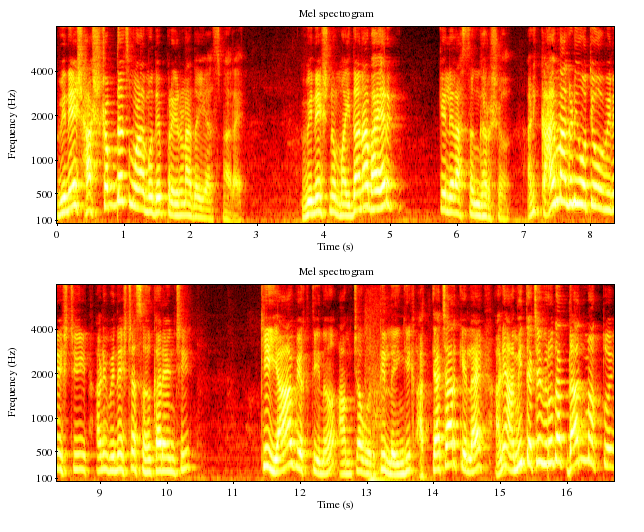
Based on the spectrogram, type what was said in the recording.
विनेश हा शब्दच मुळामध्ये प्रेरणादायी असणार आहे. विनेशनं मैदानाबाहेर केलेला संघर्ष. आणि काय मागणी होती हो विनेशची आणि विनेशच्या सहकाऱ्यांची? की या व्यक्तीनं आमच्यावरती लैंगिक अत्याचार केला आहे आणि आम्ही त्याच्या विरोधात दाद मागतोय.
